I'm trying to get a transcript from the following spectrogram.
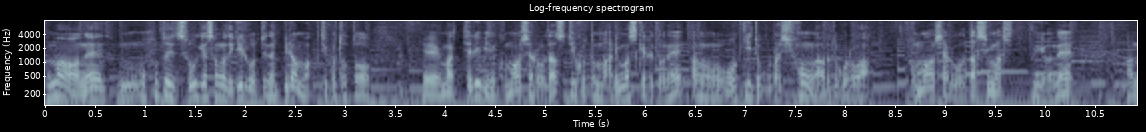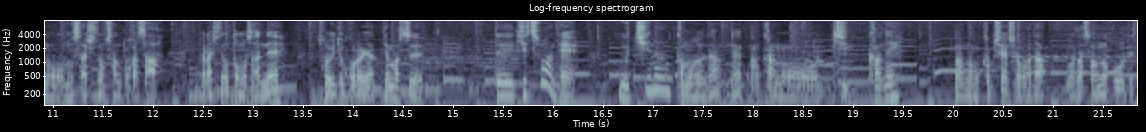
まあね本当に葬儀屋さんができることというのはビラ巻くということとえー、まあ、テレビにコマーシャルを出すということもありますけれどねあの大きいところは資本があるところはコマーシャルを出しますよね。あの武蔵野さんとかさ暮らしの友さんねそういうところやってます。で実はねうちなんかもななんかあの実家ねあの株式会社和田和田さんの方でっ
